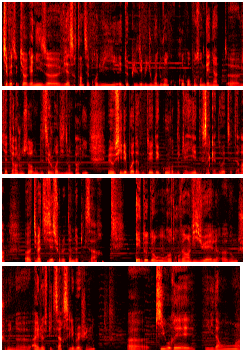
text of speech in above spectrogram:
qui, qui organise euh, via certains de ses produits et depuis le début du mois d'août un concours proposant de gagner un, via tirage au sort donc des séjours à Disneyland Paris, mais aussi des boîtes à goûter, des gourdes, des cahiers, des sacs à dos, etc., thématisés sur le thème de Pixar. Et dedans, on retrouvait un visuel donc sur une I Love Pixar Celebration. euh, qui aurait évidemment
